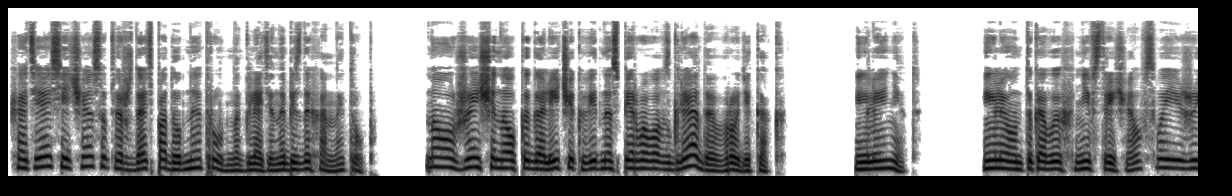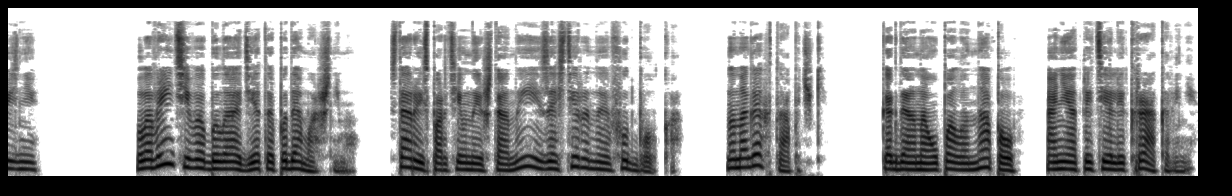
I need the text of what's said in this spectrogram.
Хотя сейчас утверждать подобное трудно, глядя на бездыханный труп. Но женщина-алкоголичек видно с первого взгляда, вроде как. Или нет? Или он таковых не встречал в своей жизни? Лаврентьева была одета по-домашнему. Старые спортивные штаны и застиранная футболка. На ногах тапочки. Когда она упала на пол, они отлетели к раковине.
